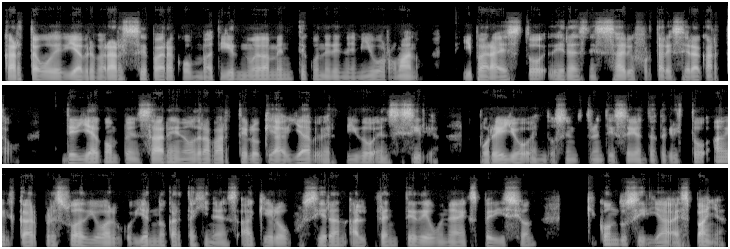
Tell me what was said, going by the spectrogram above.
Cartago debía prepararse para combatir nuevamente con el enemigo romano, y para esto era necesario fortalecer a Cartago. Debía compensar en otra parte lo que había perdido en Sicilia. Por ello, en 236 a.C., Amílcar persuadió al gobierno cartaginés a que lo pusieran al frente de una expedición que conduciría a España.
